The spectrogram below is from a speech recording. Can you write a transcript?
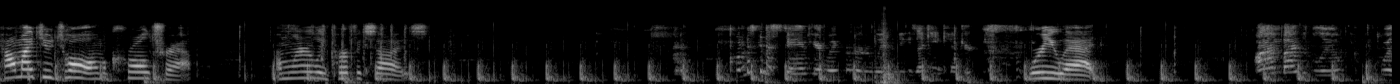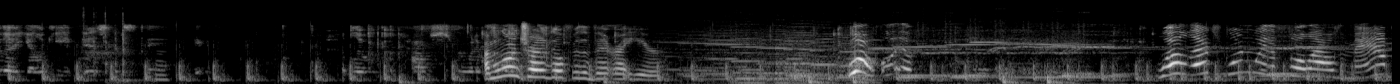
How am I too tall? I'm a crawl trap. I'm literally perfect size. I'm just gonna stand here and wait for her to win because I can't catch her. Where are you at? I'm going to try to go for the vent right here. Whoa! Well, that's one way to fall out of the map.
